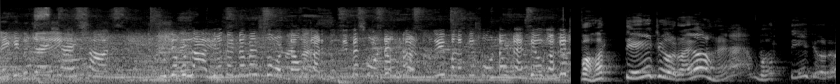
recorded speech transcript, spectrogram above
लेकिन साथ मुझे बुला लिया करना मतलब कि फ़ोटो कैसे होगा कि बहुत तेज हो रहा है बहुत तेज हो रहा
